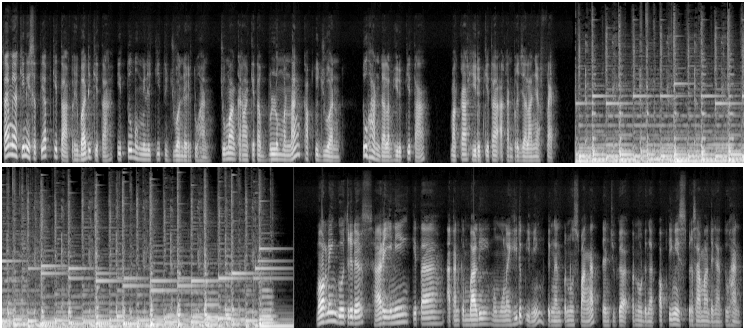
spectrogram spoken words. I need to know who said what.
Speaker 1: Saya meyakini setiap kita, pribadi kita, itu memiliki tujuan dari Tuhan. Cuma karena kita belum menangkap tujuan Tuhan dalam hidup kita, maka hidup kita akan berjalannya flat. Morning Go Traders, hari ini kita akan kembali memulai hidup ini dengan penuh semangat dan juga penuh dengan optimis bersama dengan Tuhan.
